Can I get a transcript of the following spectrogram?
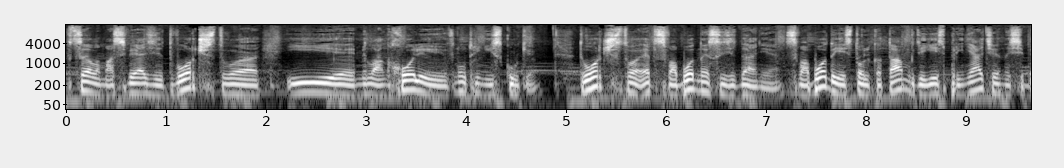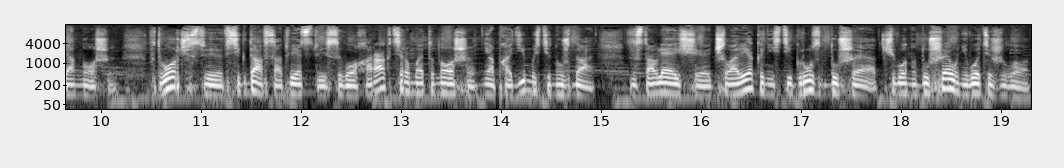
в целом о связи творчества и меланхолии, внутренней скуки. Творчество — это свободное созидание. Свобода есть только там, где есть принятие на себя ноши. В творчестве всегда в соответствии с его характером эта ноша, необходимость и нужда, заставляющая человека нести груз в душе, от чего на душе у него тяжело.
